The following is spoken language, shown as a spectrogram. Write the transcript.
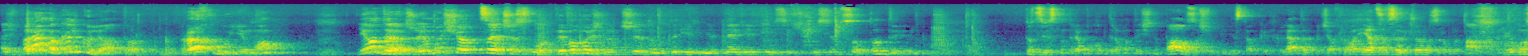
Значить, Беремо калькулятор, рахуємо і одержуємо, що це число дивовижним чином дорівнює 9801. Тут, звісно, треба було драматичну паузу, щоб я дістав калькулятор, почав рахувати. Я це все вчора зробив. А, тому.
